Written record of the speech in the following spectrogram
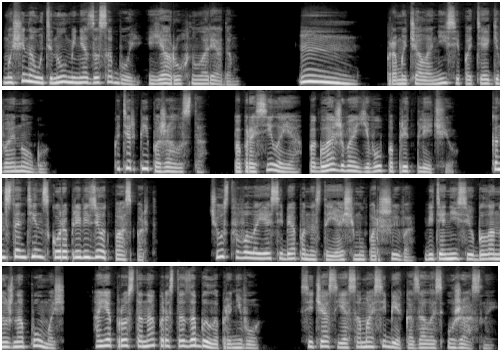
Мужчина утянул меня за собой, и я рухнула рядом. «М-м-м», промычал Аниси, подтягивая ногу. «Потерпи, пожалуйста», — попросила я, поглаживая его по предплечью. «Константин скоро привезет паспорт». Чувствовала я себя по-настоящему паршиво, ведь Анисию была нужна помощь, а я просто-напросто забыла про него. Сейчас я сама себе казалась ужасной.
